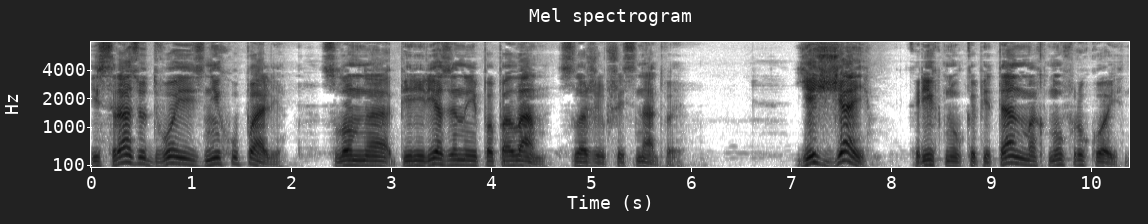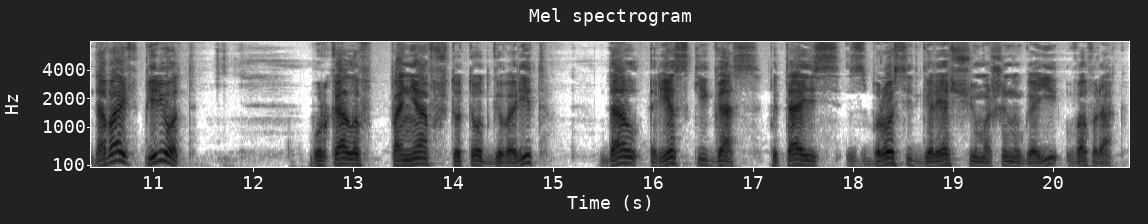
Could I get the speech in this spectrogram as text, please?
и сразу двое из них упали, словно перерезанные пополам, сложившись надвое. «Езжай!» — крикнул капитан, махнув рукой. «Давай вперед!» Буркалов, поняв, что тот говорит, дал резкий газ, пытаясь сбросить горящую машину ГАИ во враг.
